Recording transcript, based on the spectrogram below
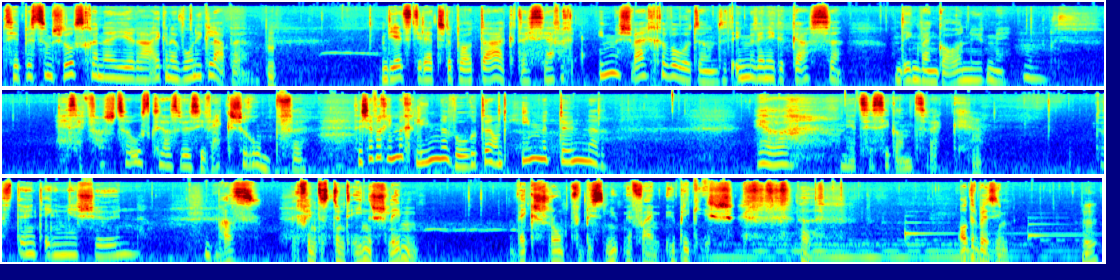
Sie hat bis zum Schluss in ihrer eigenen Wohnung leben. Hm. Und jetzt, die letzten paar Tage, da ist sie einfach immer schwächer geworden und hat immer weniger gegessen. Und irgendwann gar nichts mehr. Hm. Es hat fast so ausgesehen, als würde sie wegschrumpfen. Sie ist einfach immer kleiner geworden und immer dünner. Ja, und jetzt ist sie ganz weg. Das tönt irgendwie schön. Was? Ich finde, das tönt eher schlimm. Wegschrumpfen, bis nichts mehr von einem übrig ist. Oder, Besim? Hm?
